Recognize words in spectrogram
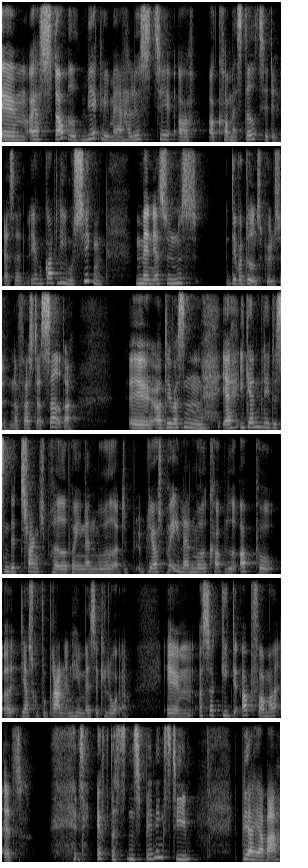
Øhm, og jeg stoppede virkelig med at have lyst til at, at komme afsted til det. Altså, jeg kunne godt lide musikken, men jeg synes, det var dødens pølse, når først jeg sad der. Øh, og det var sådan, ja, igen blev det sådan lidt tvangspræget på en eller anden måde, og det blev også på en eller anden måde koblet op på, at jeg skulle forbrænde en hel masse kalorier. Øhm, og så gik det op for mig, at efter sådan en spændingsteam, bliver jeg bare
